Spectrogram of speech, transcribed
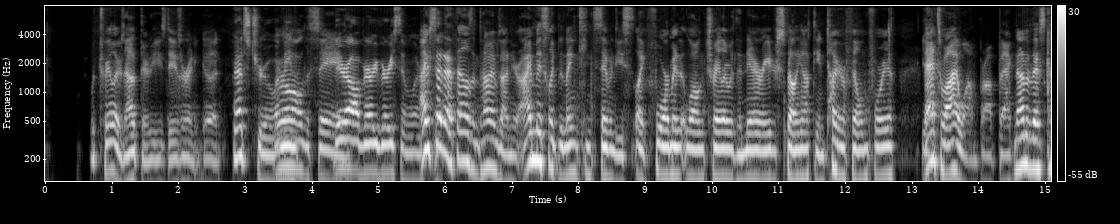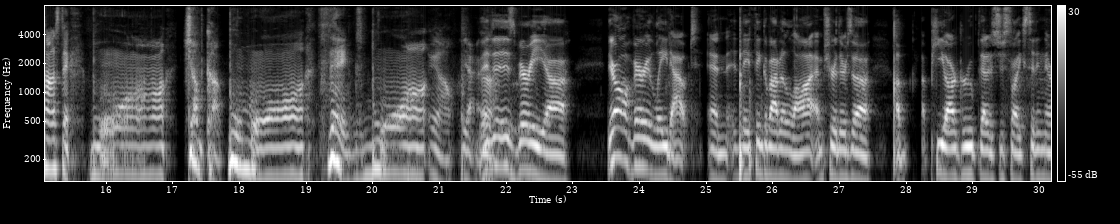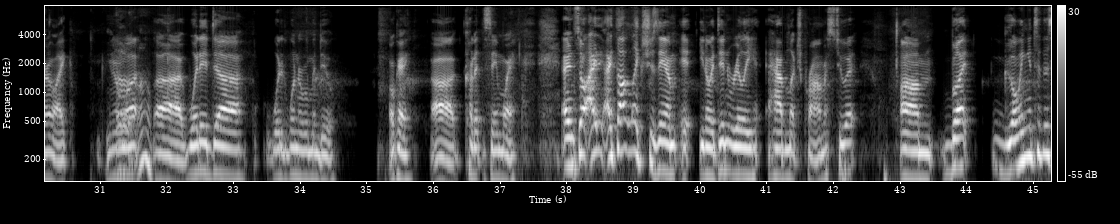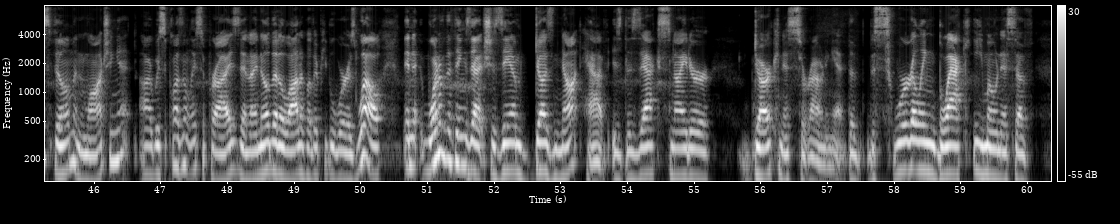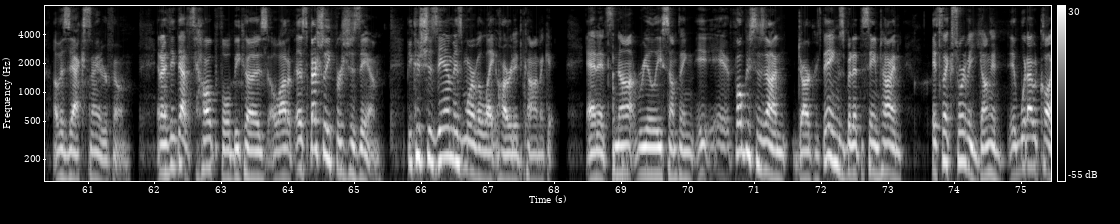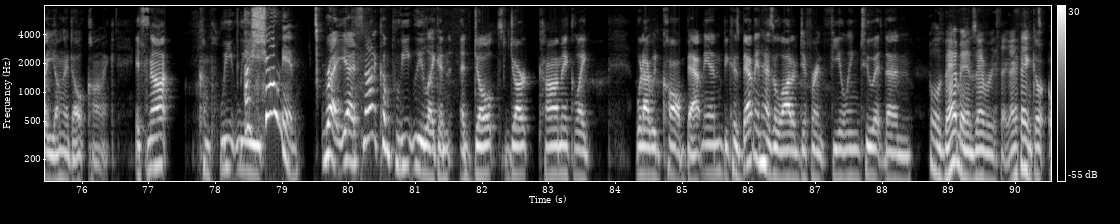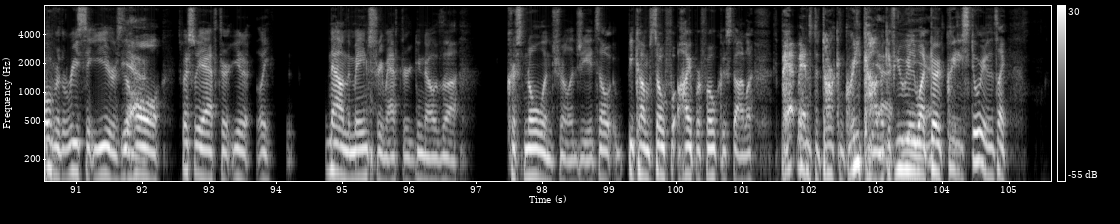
what trailers out there these days are any good? That's true. They're I mean, all the same. they're all very, very similar. I've said it a thousand times on here. I miss like the 1970s, like four minute long trailer with the narrator spelling out the entire film for you. That's what I want brought back. None of this constant "Bwah, jump cut, bwah, things, bwah," you know. Yeah, it is very. uh They're all very laid out, and they think about it a lot. I'm sure there's a a, a PR group that is just like sitting there, like, you know Oh, what? Uh, what did uh what did Wonder Woman do? Okay, uh, cut it the same way. And so I I thought like Shazam, it you know it didn't really have much promise to it. Um, but going into this film and watching it, I was pleasantly surprised, and I know that a lot of other people were as well. And one of the things that Shazam does not have is the Zack Snyder darkness surrounding it, the the swirling black emo-ness of of a Zack Snyder film. And I think that's helpful because a lot of, especially for Shazam, because Shazam is more of a lighthearted comic and it's not really something, it, it focuses on darker things, but at the same time, it's like sort of a young, what I would call a young adult comic. It's not completely. A shonen. Right, yeah, it's not completely like an adult dark comic like what I would call Batman because Batman has a lot of different feeling to it than Well, Batman's everything. I think over the recent years, the Yeah. whole, especially after you know, like now in the mainstream, after you know the Chris Nolan trilogy, it's become so f- hyper focused on like Batman's the dark and gritty comic. Yeah, if you really yeah. want dark gritty stories, it's like.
